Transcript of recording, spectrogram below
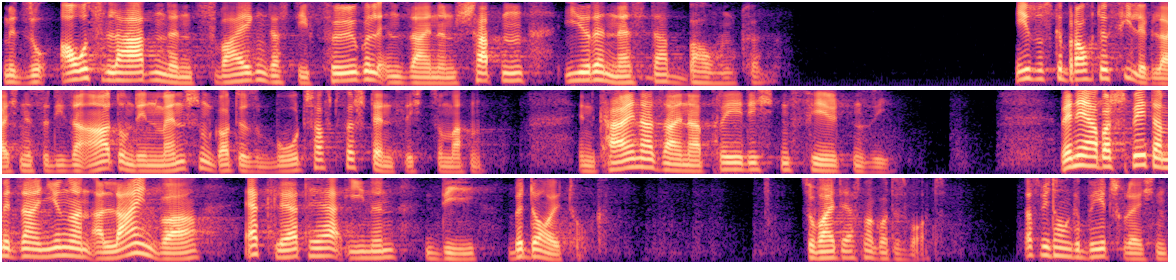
mit so ausladenden Zweigen, dass die Vögel in seinen Schatten ihre Nester bauen können. Jesus gebrauchte viele Gleichnisse dieser Art, um den Menschen Gottes Botschaft verständlich zu machen. In keiner seiner Predigten fehlten sie. Wenn er aber später mit seinen Jüngern allein war, erklärte er ihnen die Bedeutung. Soweit erstmal Gottes Wort. Lass mich noch ein Gebet sprechen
